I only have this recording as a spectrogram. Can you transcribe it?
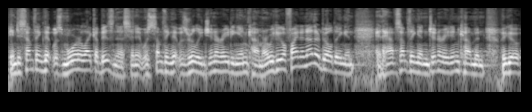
into something that was more like a business and it was something that was really generating income? Or we could go find another building and, and have something and generate income. And we go,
